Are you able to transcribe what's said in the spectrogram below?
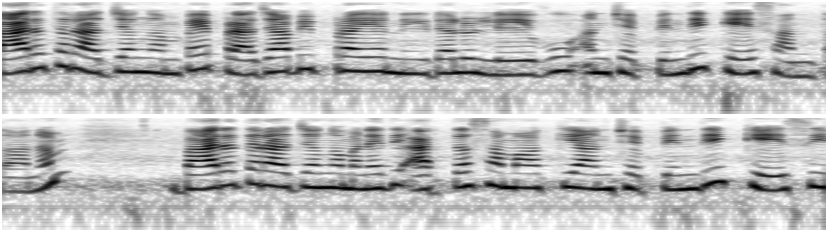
భారత రాజ్యాంగంపై ప్రజాభిప్రాయ నీడలు లేవు అని చెప్పింది కే సంతానం. భారత రాజ్యాంగం అనేది అర్ధ సమాఖ్య అని చెప్పింది కేసీ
